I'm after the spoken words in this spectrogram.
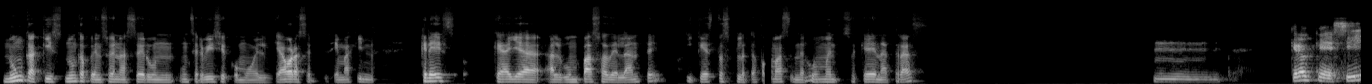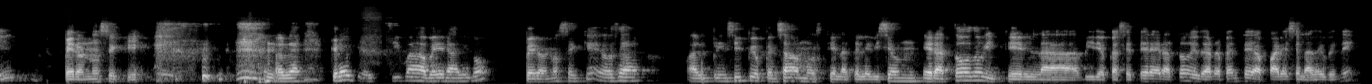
Nunca quiso, nunca pensó en hacer un, servicio como el que ahora se, se, imagina. ¿Crees que haya algún paso adelante y que estas plataformas en algún momento se queden atrás? creo que sí, pero no sé qué. o sea, creo que sí va a haber algo, pero no sé qué. O sea, al principio pensábamos que la televisión era todo y que la videocasetera era todo y de repente aparece la DVD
